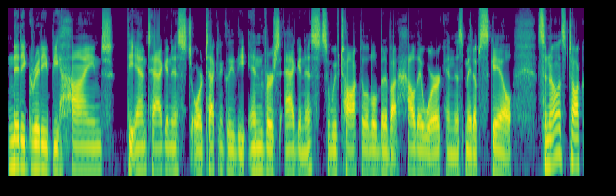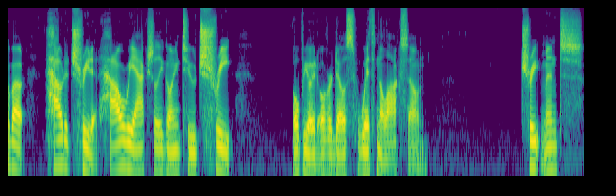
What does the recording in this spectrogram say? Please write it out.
nitty gritty behind the antagonist, or technically the inverse agonist. So we've talked a little bit about how they work and this made up scale. So now let's talk about how to treat it. How are we actually going to treat opioid overdose with naloxone? Treatment,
